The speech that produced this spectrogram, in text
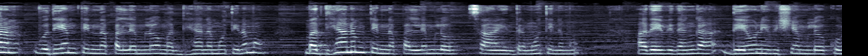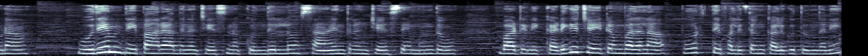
మనం ఉదయం తిన్న పళ్ళెంలో మధ్యాహ్నము తినము మధ్యాహ్నం తిన్న పళ్ళెంలో సాయంత్రము తినము. అదేవిధంగా దేవుని విషయంలో కూడా ఉదయం దీపారాధన చేసిన కుందుల్లో సాయంత్రం చేసే ముందు వాటిని కడిగి చేయటం వలన పూర్తి ఫలితం కలుగుతుందని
